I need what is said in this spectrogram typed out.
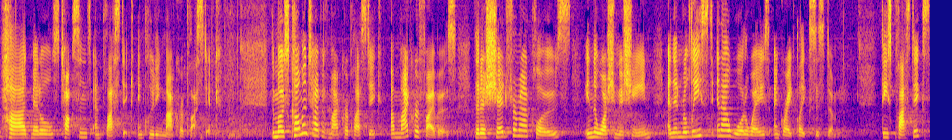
hard metals, toxins and plastic, including microplastic. The most common type of microplastic are microfibres that are shed from our clothes in the washing machine and then released in our waterways and Great Lakes system. These plastics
